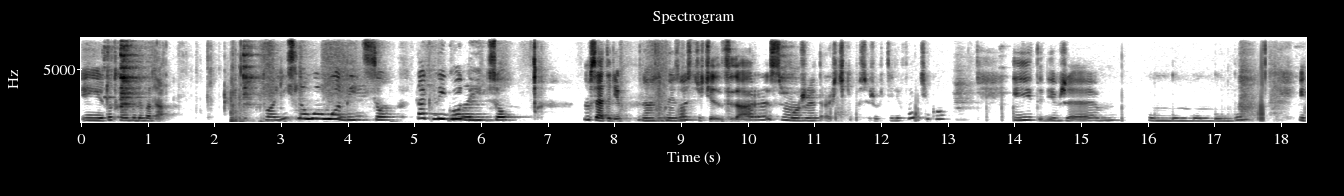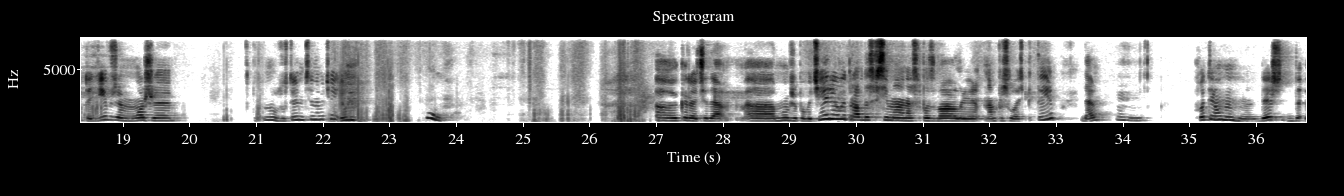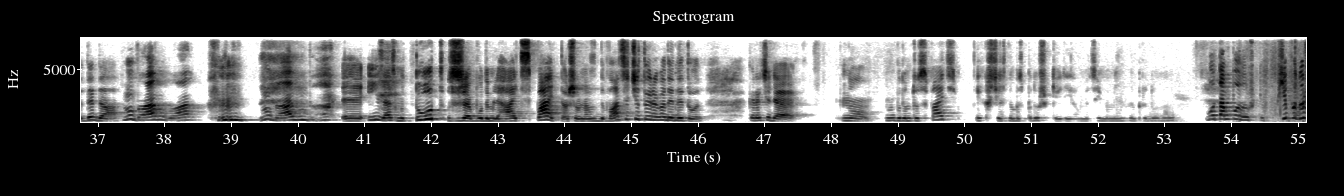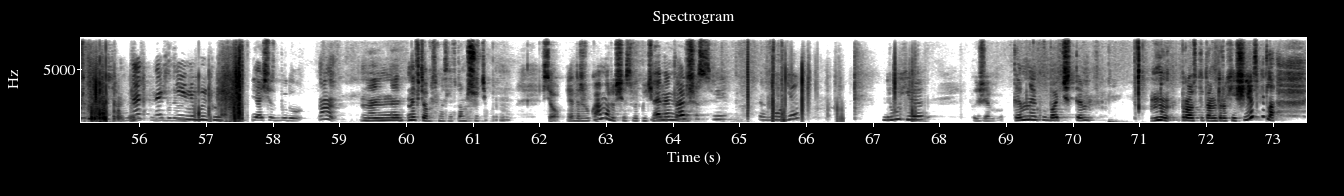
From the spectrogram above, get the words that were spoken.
І тут хай буде вода. Твої слова водицо, так не годиться. Ну, все тоді. До наступної зустрічі. Зараз, може, трошечки посижу в телефончику. І тоді вже бум-бум-бум-бум-бум. І тоді вже може. Ну, зустрінемося на вечері. Е, Коротше, да. Е, Ми вже повечеряли, правда, з всіма нас позвали, нам прийшлось піти. Да? Угу. Що ти? угу? Де ж де, де да? Ну да, ну да. ну да, ну да. Е, і зараз ми тут вже будемо лягати спати, тому що у нас 24 години тут. Коротше, да. Ну, ми будемо тут спати. Якщо чесно, без подушок і одіяла ми цей момент не придумали. Бо там подушки. Всі подушки на, на стіні викрутили. Я зараз буду. Ну, не, не, не в цьому смислі, в тому, що, типу, ну, все, я держу камеру, зараз виключаю перший світ, Зуя. друге. Вже темно, як ви бачите. Ну, просто там трохи ще є світла.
